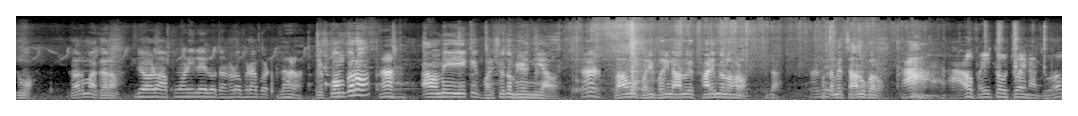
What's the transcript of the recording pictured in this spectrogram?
જુઓ ગરમા ગરમ. જોડો આ લઈ લો તાર હડો ફટાફટ. લડો. એક કામ કરો. હા. આ અમે એક એક ભરશો તો મેળ નહીં આવે. લાવો ભરી ભરીને આલુ એક થાળી મેલો હળો. તમે ચાલુ કરો. આવો ભાઈ તો ચોય ના જુઓ.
